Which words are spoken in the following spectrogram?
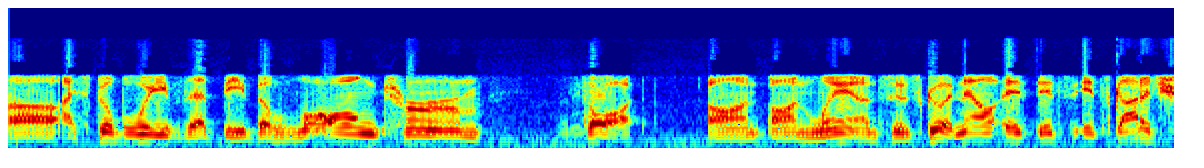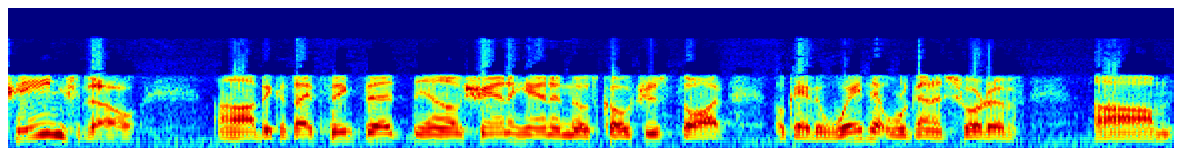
I still believe that the the long term thought on on Lance is good. Now it, it's it's got to change though, uh, because I think that you know Shanahan and those coaches thought, okay, the way that we're going to sort of um,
